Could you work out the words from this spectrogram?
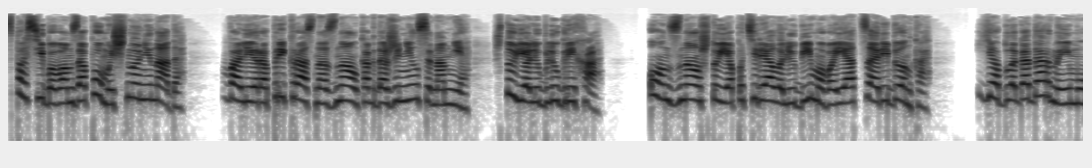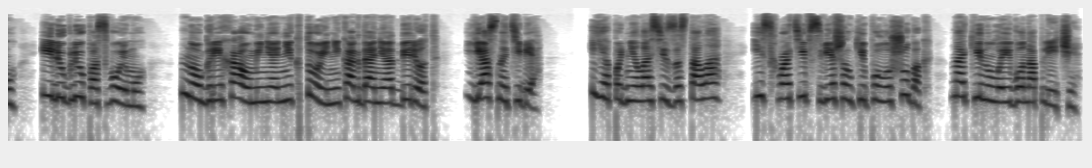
Спасибо вам за помощь, но не надо. Валера прекрасно знал, когда женился на мне, что я люблю греха. Он знал, что я потеряла любимого и отца ребенка. Я благодарна ему и люблю по-своему. Но греха у меня никто и никогда не отберет. Ясно тебе? Я поднялась из-за стола и, схватив с вешалки полушубок, накинула его на плечи.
